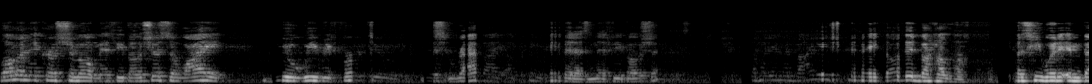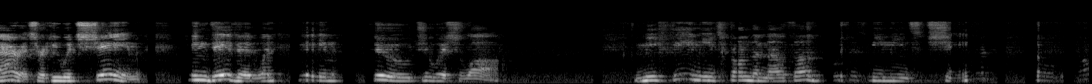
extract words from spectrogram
Lama Nikra Shemo Mephibosheth, so why do we refer to this rabbi of King David as Mephibosheth? Because he would embarrass or he would shame King David when it came to Jewish law. Mifi means from the mouth of, Boshesmi means shame. So from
